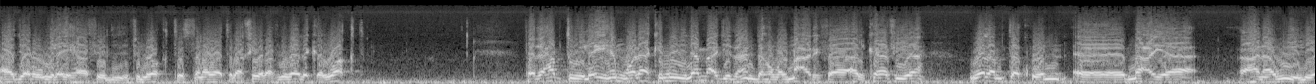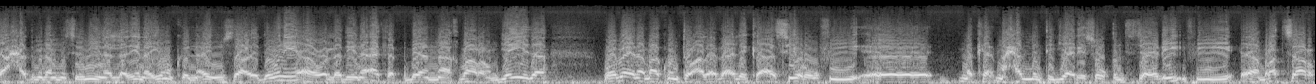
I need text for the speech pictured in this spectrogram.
هاجروا إليها في في الوقت السنوات الأخيرة في ذلك الوقت. فذهبت إليهم ولكنني لم أجد عندهم المعرفة الكافية ولم تكن آه، معي عناوين لأحد من المسلمين الذين يمكن أن يساعدوني أو الذين أثق بأن أخبارهم جيدة وبينما كنت على ذلك أسير في آه، محل تجاري سوق تجاري في أمرتسر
